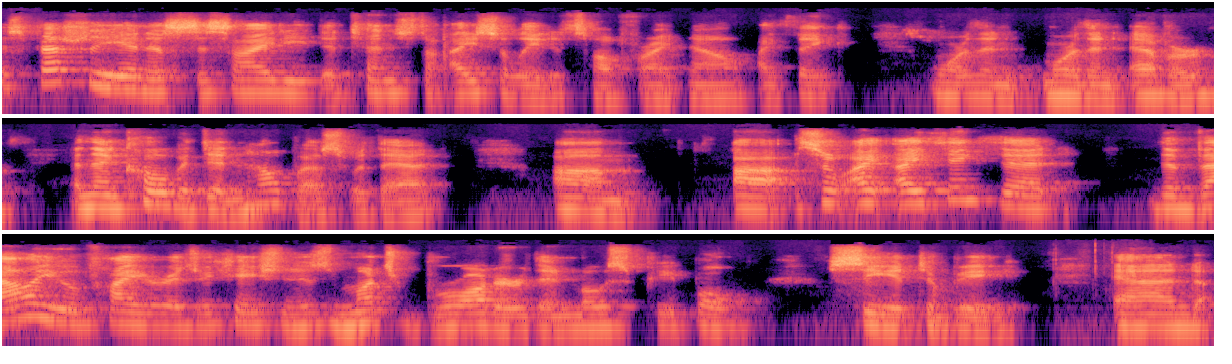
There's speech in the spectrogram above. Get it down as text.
especially in a society that tends to isolate itself right now, I think more than, more than ever. And then COVID didn't help us with that. Um, uh, so I, I think that the value of higher education is much broader than most people see it to be. And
